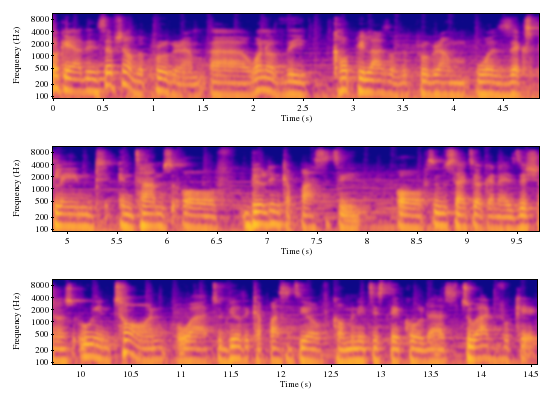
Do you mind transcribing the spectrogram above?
Okay, at the inception of the program, uh, one of the core pillars of the program was explained in terms of building capacity of civil society organizations who in turn were to build the capacity of community stakeholders to advocate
